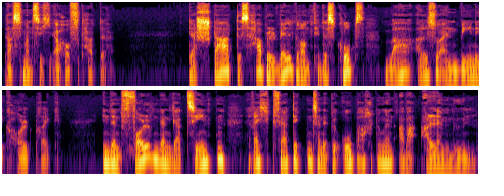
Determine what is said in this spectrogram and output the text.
das man sich erhofft hatte. Der Start des Hubble-Weltraumteleskops war also ein wenig holprig. In den folgenden Jahrzehnten rechtfertigten seine Beobachtungen aber alle Mühen.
